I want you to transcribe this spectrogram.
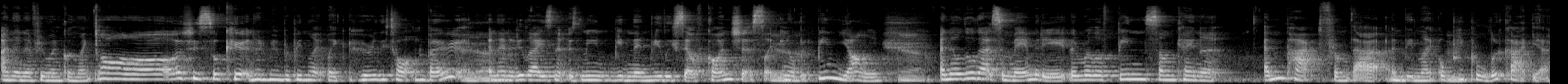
and then everyone going like, "Oh, she's so cute," and I remember being like, "Like, who are they talking about?" Yeah. And then I realised it was me being then really self conscious, like yeah. you know, but being young. Yeah. And although that's a memory, there will have been some kind of impact from that and being like, "Oh, mm. people look at you,"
